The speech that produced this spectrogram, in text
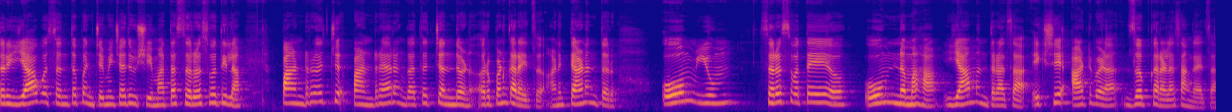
तर या वसंत पंचमीच्या दिवशी माता सरस्वतीला पांढरं च पांढऱ्या रंगाचं चंदन अर्पण करायचं आणि त्यानंतर ओम युम सरस्वतेय ओम नमहा या मंत्राचा एकशे आठ वेळा जप करायला सांगायचा.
